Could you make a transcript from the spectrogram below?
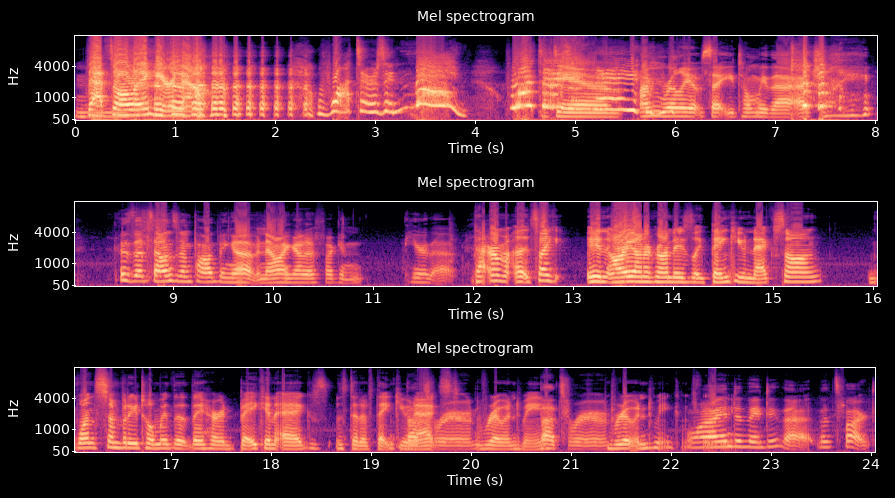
That's all I hear now. Waters in Maine. Waters in Maine. I'm really upset you told me that actually, because that sound's been popping up, and now I gotta fucking hear that. That rem- it's like in Ariana Grande's like "Thank You Next" song. Once somebody told me that they heard bacon eggs instead of "Thank You That's Next," rude. ruined me. That's rude. ruined me. Why did they do that? That's fucked.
